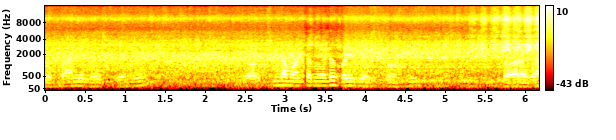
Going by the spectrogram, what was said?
గొబ్బాన్ని వేసుకొని చిన్న మంట మీద ఫ్రై చేసుకోండి త్వరగా.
